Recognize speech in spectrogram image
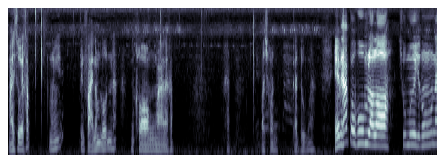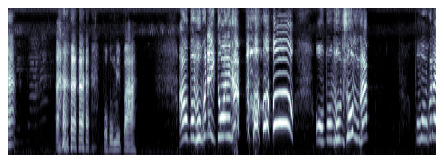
หมายสวยครับตรงนี้เป็นฝ่ายน้ำล้นนะฮะเป็นคลองมานะครับ ครับปลาช่อนกัดดูมากเห็นครับโปภูมิหล่อๆชูมืออยู่ตรงนู้นนะฮะโปภูมิมีปลาเอาโปภูมิก็ได้อีกตัวหนึงครับ โอ้โหโอ้โปรภูมิซุ่มครับโปรภูมิก็ได้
